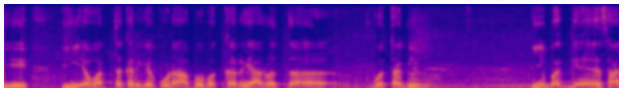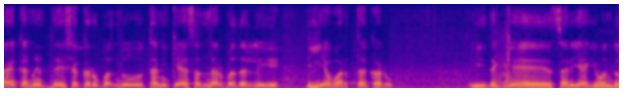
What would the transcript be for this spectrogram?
ಈ ಇಲ್ಲಿಯ ವರ್ತಕರಿಗೆ ಕೂಡ ಅಬುಬಕ್ಕರ್ ಯಾರು ಅಂತ ಗೊತ್ತಾಗಲಿಲ್ಲ. ಈ ಬಗ್ಗೆ ಸಹಾಯಕ ನಿರ್ದೇಶಕರು ಬಂದು ತನಿಖೆಯ ಸಂದರ್ಭದಲ್ಲಿ ಇಲ್ಲಿಯ ವರ್ತಕರು ಇದಕ್ಕೆ ಸರಿಯಾಗಿ ಒಂದು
